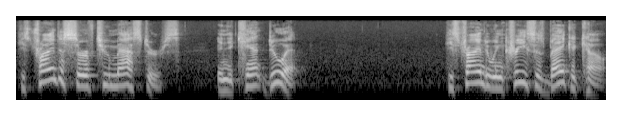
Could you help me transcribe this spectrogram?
he's trying to serve two masters, and you can't do it. He's trying to increase his bank account.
